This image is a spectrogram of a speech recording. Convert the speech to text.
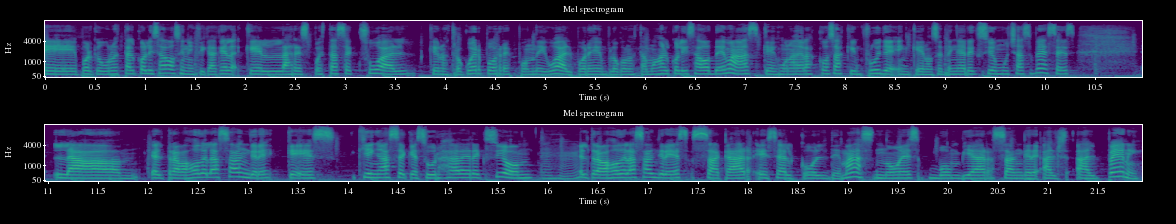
eh, porque uno está alcoholizado significa que la, que la respuesta sexual, que nuestro cuerpo responde igual. Por ejemplo, cuando estamos alcoholizados de más, que es una de las cosas que influye en que no se tenga erección muchas veces, la, el trabajo de la sangre, que es quien hace que surja la erección, el trabajo de la sangre es sacar ese alcohol de más, no es bombear sangre al, al pene.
